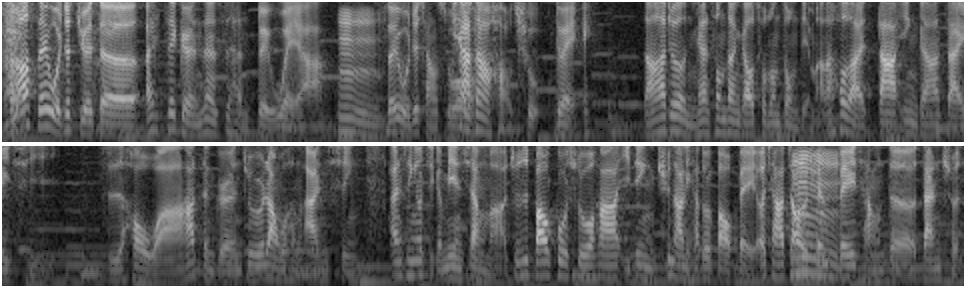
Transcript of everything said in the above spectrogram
然后所以我就觉得，哎、欸，这个人真的是很对味啊。嗯，所以我就想说，恰到好处。对，哎、欸，然后他就你看送蛋糕戳中重点嘛。然后后来答应跟他在一起。之后啊，他整个人就会让我很安心。安心有几个面向嘛，就是包括说他一定去哪里他都会报备，而且他交友圈非常的单纯，嗯、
